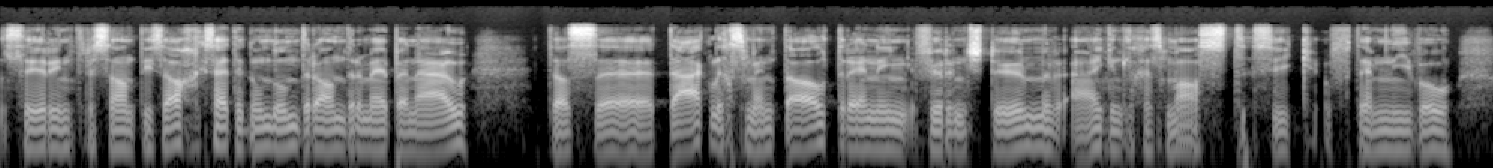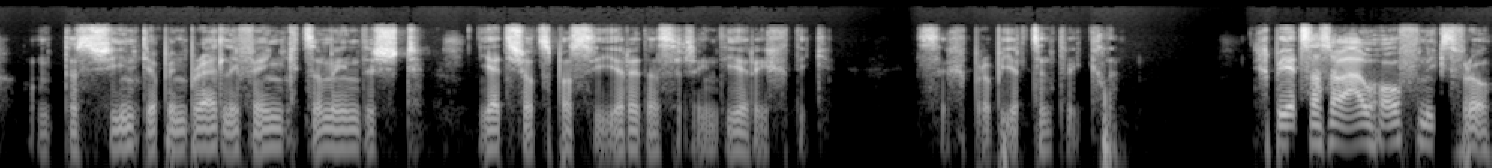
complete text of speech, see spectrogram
sehr interessante Sachen gesagt hat und unter anderem eben auch, dass äh, tägliches Mentaltraining für einen Stürmer eigentlich ein Must sei auf dem Niveau und das scheint ja beim Bradley Fink zumindest jetzt schon zu passieren, dass er in die Richtung sich probiert zu entwickeln. Ich bin jetzt also auch hoffnungsfroh.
